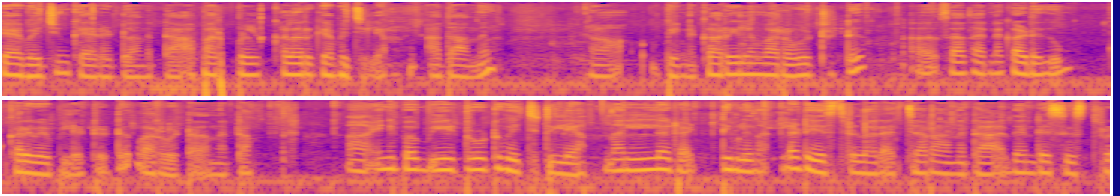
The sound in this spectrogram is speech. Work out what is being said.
ക്യാബേജും ക്യാരറ്റും വന്നിട്ട് ആ പർപ്പിൾ കളർ ക്യാബേജില്ലേ അതാണ്. പിന്നെ കറിയെല്ലാം വറവിട്ടിട്ട് സാധാരണ കടുകും കറിവേപ്പിലിട്ടിട്ട് വറവിട്ടതാണ് കേട്ടോ ഇനിയിപ്പോൾ ബീട്രൂട്ട് വെച്ചിട്ടില്ല? നല്ലൊരു അടിപൊളി നല്ല ടേസ്റ്റുള്ള ഒരു അച്ചാറാണ് കേട്ടോ അതെന്റെ സിസ്റ്റർ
